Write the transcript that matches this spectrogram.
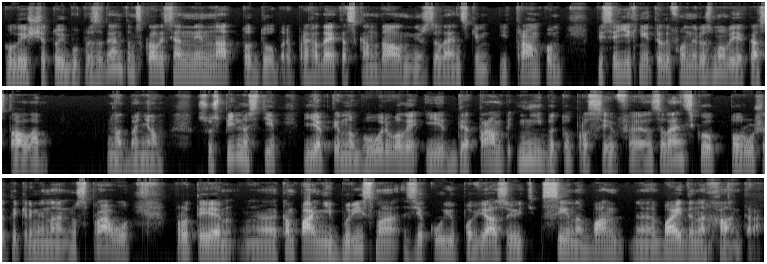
коли ще той був президентом, склалися не надто добре. Пригадайте скандал між Зеленським і Трампом після їхньої телефонної розмови, яка стала надбанням суспільності, її активно обговорювали, і де Трамп нібито просив е, Зеленського порушити кримінальну справу проти е, компанії Бурісма, з якою пов'язують сина Бан е, Байдена Хантера.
